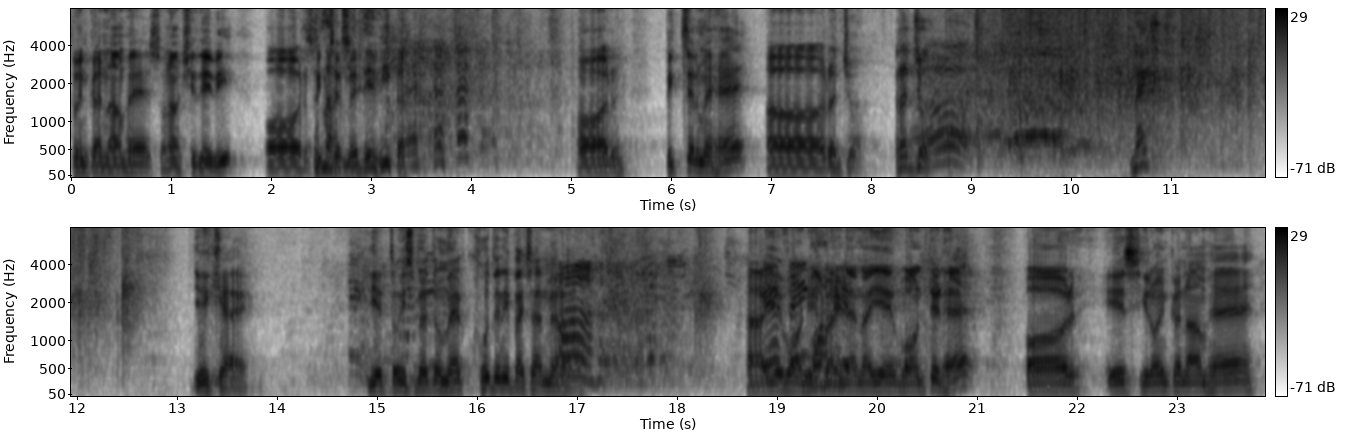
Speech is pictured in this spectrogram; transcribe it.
तो इनका नाम है सोनाक्षी देवी और पिक्चर में देवी? और पिक्चर में है रज्जो। रज्जो। नेक्स्ट ये क्या है? ये तो इसमें तो मैं खुद नहीं पहचान में आ रहा हूँ। हाँ। ये ही वांटेड Wanted। बंडाना ये वांटेड है और इस हीरोइन का नाम है।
